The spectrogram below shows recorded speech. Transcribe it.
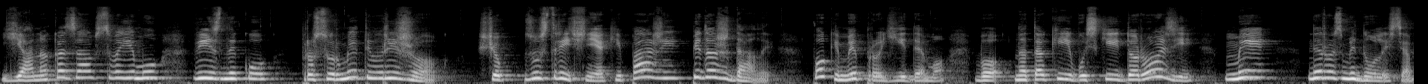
Я наказав своєму візнику просурмити в ріжок, щоб зустрічні екіпажі підождали, поки ми проїдемо, бо на такій вузькій дорозі ми не розминулися б.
